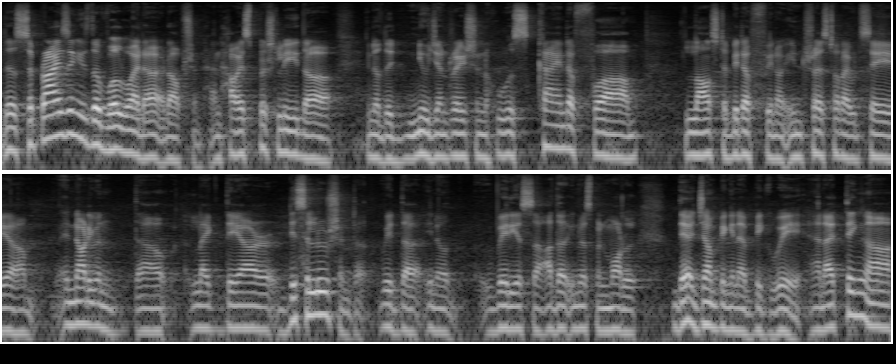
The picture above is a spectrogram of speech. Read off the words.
The surprising is the worldwide uh, adoption and how especially the you know the new generation who is kind of um, lost a bit of you know interest or I would say um, and not even uh, like they are disillusioned with the you know various uh, other investment model they're jumping in a big way. And I think uh,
